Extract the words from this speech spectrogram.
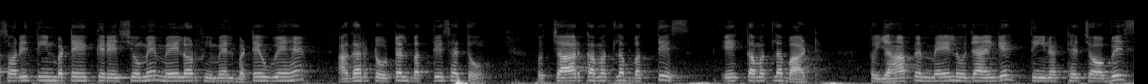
सॉरी तीन बटे एक के रेशियो में मेल और फीमेल बटे हुए हैं। अगर टोटल बत्तीस है तो तो चार का मतलब बत्तीस, एक का मतलब आठ। तो यहाँ पे मेल हो जाएँगे तीन अट्ठे चौबीस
